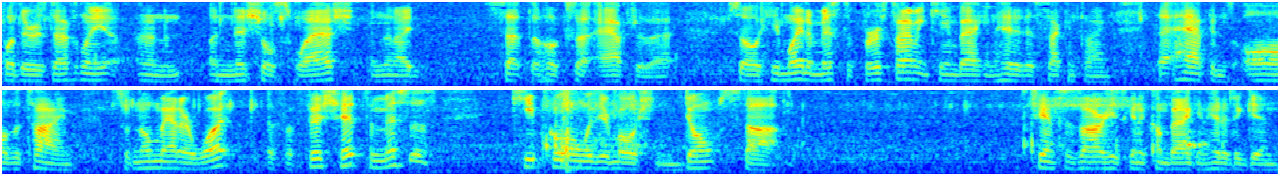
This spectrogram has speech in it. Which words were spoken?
but there's definitely an initial splash, and then I set the hook set after that. So he might have missed the first time and came back and hit it a second time. That happens all the time. So no matter what, if a fish hits and misses, keep going with your motion. Don't stop. Chances are he's going to come back and hit it again.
